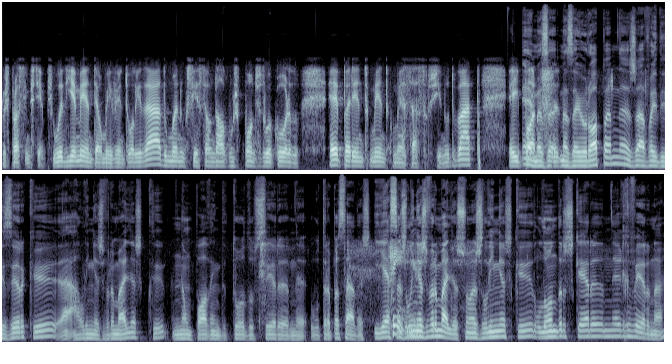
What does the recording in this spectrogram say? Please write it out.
nos próximos tempos. O adiamento é uma eventualidade, uma negociação de alguns pontos do acordo aparentemente começa a surgir no debate. A hipótese... é, mas, a, mas a Europa já veio dizer que há linhas vermelhas que não podem de todo ser eh, ultrapassadas. E essas Sim. linhas vermelhas são as linhas que Londres quer eh, rever, não é?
